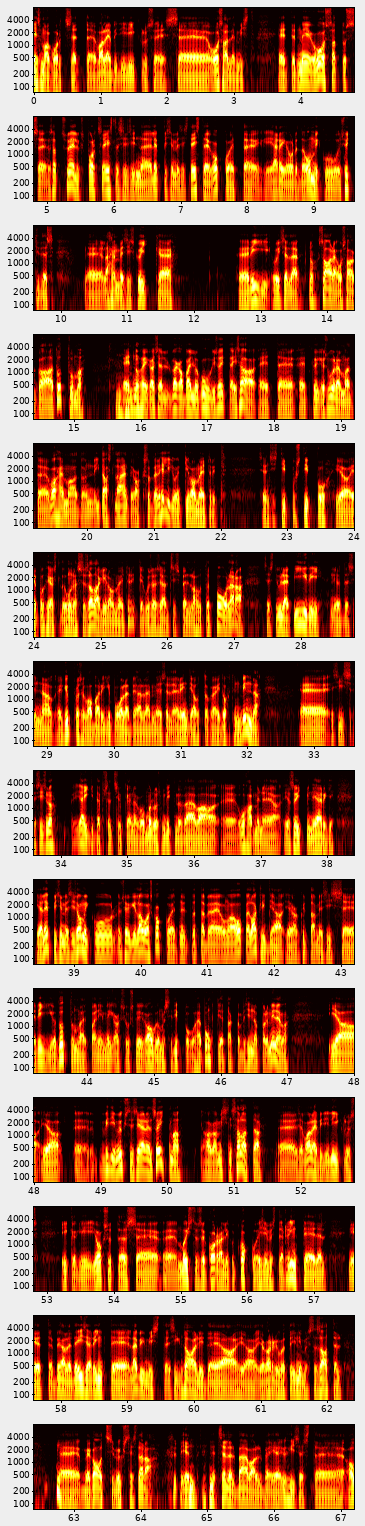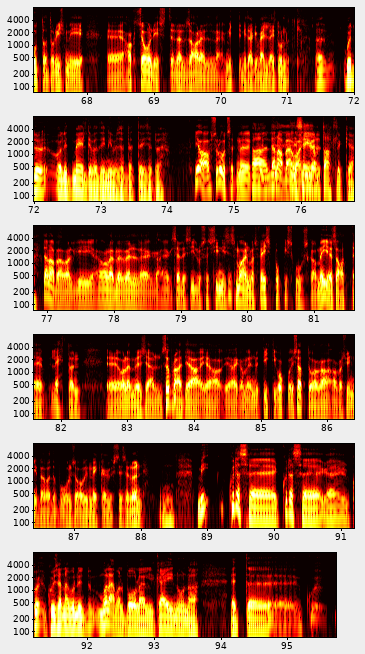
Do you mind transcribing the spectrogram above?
esmakordset valepidi liikluses osalemist. et, et meiega koos sattus, sattus veel üks ports eestlasi sinna ja leppisime siis teistega kokku, et järjekorda hommikusüttides Eh, läheme siis kõik eh, riigi või selle noh, saare osaga tutvuma Mm -hmm. et noh, ega seal väga palju kuhugi sõita ei saa, et, et kõige suuremad vahemaad on idast läände kakssada nelikümmend kilomeetrit see on siis tipust tippu ja, ja põhjast lõunasse sada kilomeetrit ja kui sa sealt siis veel lahutad pool ära, sest üle piiri nii-öelda sinna Küprose Vabariigi poole peale me selle rendiautoga ei tohtinud minna Eh, siis, siis noh, jäigi täpselt niisugune nagu mõnus mitme päeva uhamine ja, ja sõitmine järgi. ja leppisime siis hommikusöögilauas kokku, et nüüd võtame oma Opel Aglid ja, ja kütame siis riigiga tutvuma, et panime igaks juhuks kõige kaugemasse tippu kohe punkti, et hakkame sinnapoole minema. ja, ja pidime üksteise järel sõitma aga mis siin salata, see valepidi liiklus ikkagi jooksutas mõistuse korralikult kokku esimestel ringteedel, nii et peale teise ringtee läbimist signaalide ja, ja, ja karjuvate inimeste saatel me kaotasime üksteist ära, nii et, et sellel päeval meie ühisest eh, autoturismi eh, aktsioonist sellel saarel mitte midagi välja ei tulnudki. muidu olid meeldivad inimesed need teised või? Ja absoluutselt, me tänapäevani see ei olnud tahtlik jah? tänapäevalgi oleme veel selles ilusas sinises maailmas Facebookis, kus ka meie saateleht on, oleme seal sõbrad ja, ja, ja ega me nüüd tihti kokku ei satu, aga, aga sünnipäevade puhul soovime ikkagi üksteisele õnne mm.. Mi-, kuidas see, kuidas see, kui, kui sa nagu nüüd mõlemal poolel käinuna et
